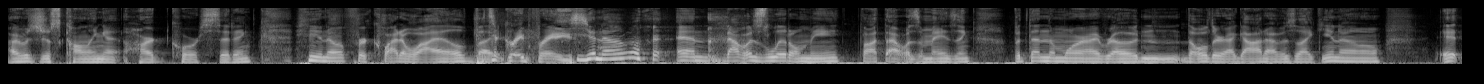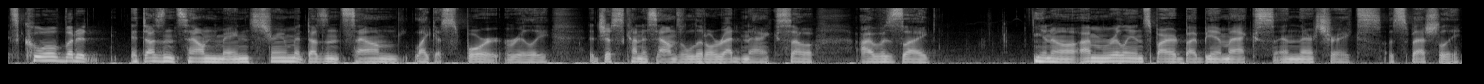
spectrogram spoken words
I was just calling it hardcore sitting, you know, for quite a while. But That's a great phrase. You know, and that was little me, thought that was amazing. But then the more I rode and the older I got, I was like, you know, it's cool, but it it doesn't sound mainstream. It doesn't sound like a sport, really. It just kind of sounds a little redneck. So I was like, you know, I'm really inspired by BMX and their tricks, especially.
